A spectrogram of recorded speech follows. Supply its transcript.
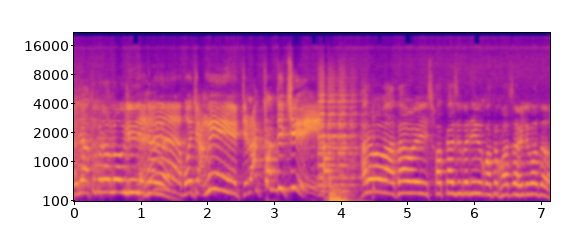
ওই যে এত করে লোক নিয়ে যেতে হবে। হ্যাঁ বলছে আমি ট্রাক্টর দিচ্ছি। আরে বাবা তা ওই সৎ কাজ কত খরচা হইলে কত।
